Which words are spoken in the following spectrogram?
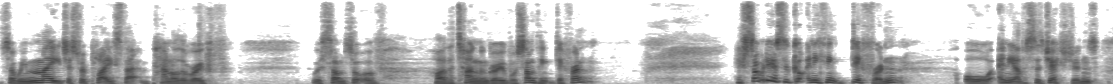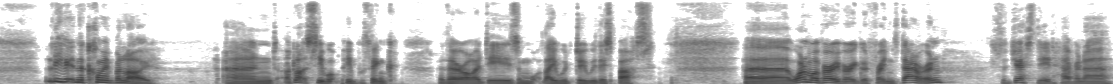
So we may just replace that and panel the roof with some sort of either tongue and groove or something different. If somebody else has got anything different or any other suggestions, leave it in the comment below. And I'd like to see what people think of their ideas and what they would do with this bus. Uh, one of my very, very good friends, Darren, suggested having a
